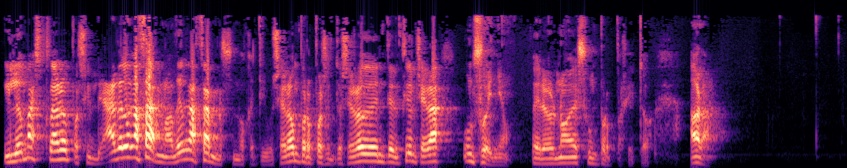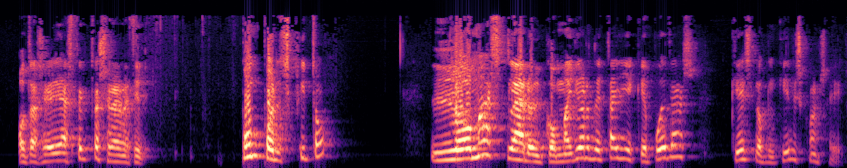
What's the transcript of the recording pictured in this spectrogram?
Y lo más claro posible. Adelgazar, no, adelgazar no es un objetivo, será un propósito, será una intención, será un sueño, pero no es un propósito. Ahora, otra serie de aspectos serán decir, Pon por escrito lo más claro y con mayor detalle que puedas qué es lo que quieres conseguir.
